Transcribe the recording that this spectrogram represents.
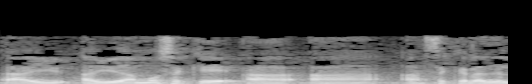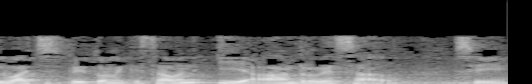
ayu- ayudamos a, que, a, sacarlas del bache espiritual en el que estaban y han regresado. ¿sí?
